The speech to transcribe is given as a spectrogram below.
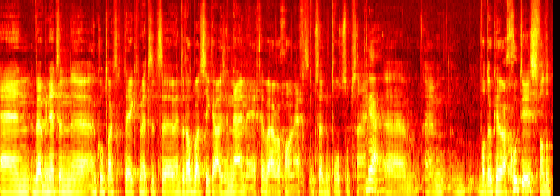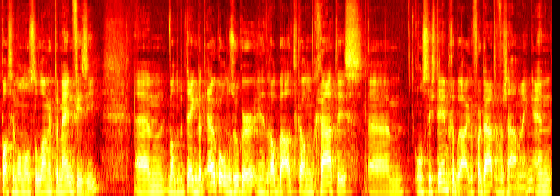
En we hebben net een, uh, een contract getekend met het, uh, met het Radboud ziekenhuis in Nijmegen, waar we gewoon echt ontzettend trots op zijn. Ja. Um, en wat ook heel erg goed is, want het past helemaal in onze lange termijnvisie. Um, want het betekent dat elke onderzoeker in het Radboud kan gratis um, ons systeem gebruiken voor dataverzameling. En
